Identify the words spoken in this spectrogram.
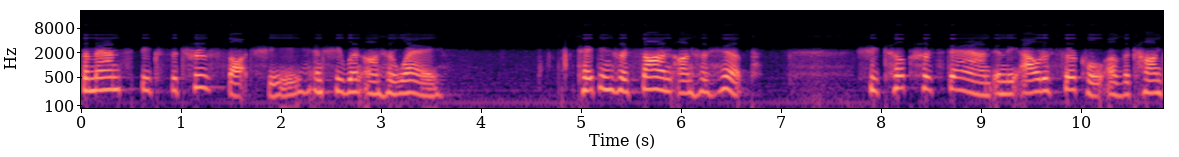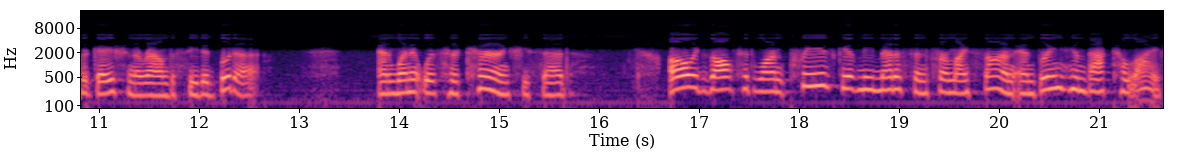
The man speaks the truth, thought she, and she went on her way. Taking her son on her hip, she took her stand in the outer circle of the congregation around the seated Buddha. And when it was her turn, she said, O exalted one, please give me medicine for my son and bring him back to life.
